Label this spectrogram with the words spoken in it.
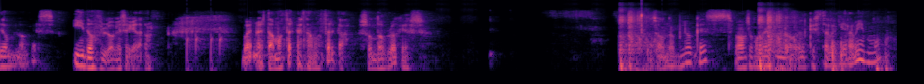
Dos bloques. Y dos bloques se quedaron. Bueno, estamos cerca, estamos cerca. Son dos bloques. Son dos bloques. Vamos a poner el cristal aquí ahora mismo.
